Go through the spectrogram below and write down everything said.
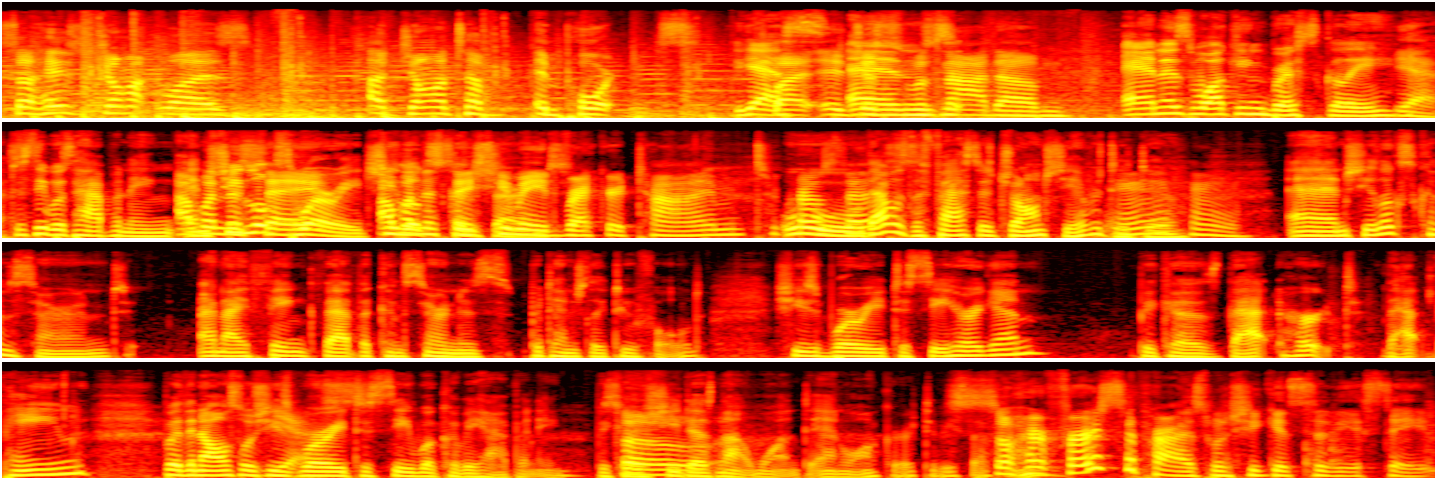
So his jaunt was a jaunt of importance. Yes, but it just and- was not. Um, Anne is walking briskly. Yes. To see what's happening, I and she looks say, worried. She I looks say concerned. she made record time to Ooh, that was the fastest jaunt she ever did Mm-hmm. do. And she looks concerned. And I think that the concern is potentially twofold. She's worried to see her again because that hurt, that pain. But then also she's Yes. worried to see what could be happening because she does not want Ann Walker to be suffering. So her first surprise when she gets to the estate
